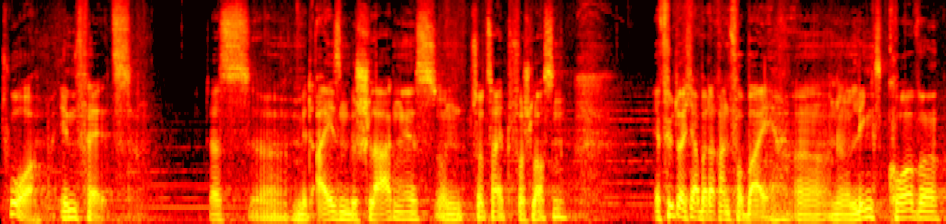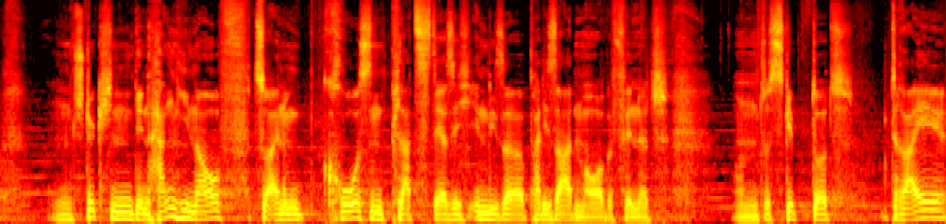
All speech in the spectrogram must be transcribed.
Tor im Fels, das äh, mit Eisen beschlagen ist und zurzeit verschlossen. Er führt euch aber daran vorbei. Äh, eine Linkskurve, ein Stückchen den Hang hinauf zu einem großen Platz, der sich in dieser Palisadenmauer befindet. Und es gibt dort drei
